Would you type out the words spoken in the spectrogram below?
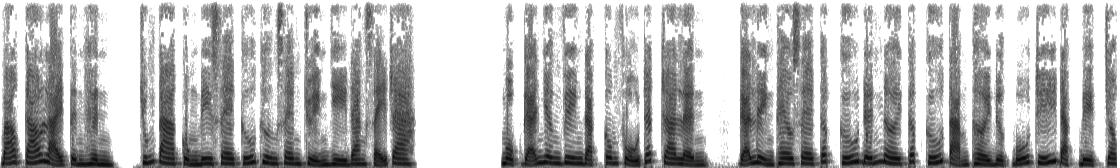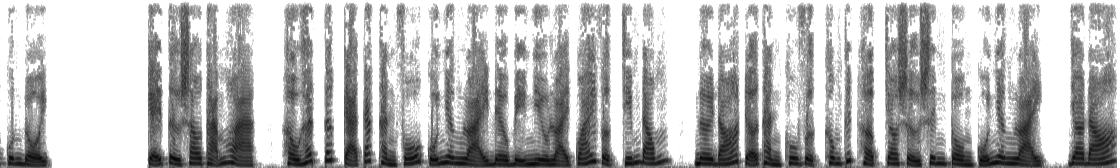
Báo cáo lại tình hình, chúng ta cùng đi xe cứu thương xem chuyện gì đang xảy ra. Một gã nhân viên đặc công phụ trách ra lệnh, gã liền theo xe cấp cứu đến nơi cấp cứu tạm thời được bố trí đặc biệt cho quân đội. Kể từ sau thảm họa hầu hết tất cả các thành phố của nhân loại đều bị nhiều loại quái vật chiếm đóng, nơi đó trở thành khu vực không thích hợp cho sự sinh tồn của nhân loại. Do đó,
